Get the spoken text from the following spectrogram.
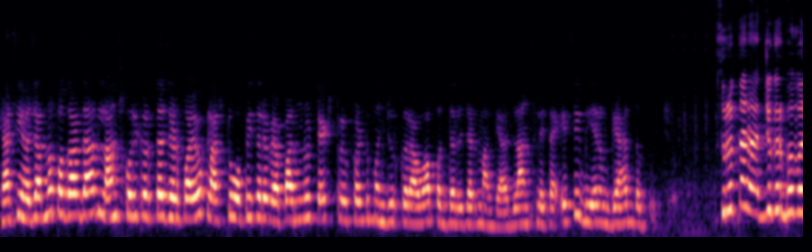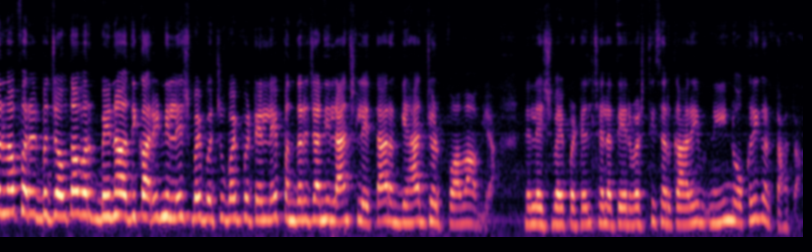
છ્યાસી હજારનો પગારદાર લાંચખોરી કરતા ઝડપાયો. ક્લાસ ટુ ઓફિસરે વેપારીનું ટેક્સ રિફંડ મંજૂર કરાવવા પંદર હજાર માંગ્યા. લાંચ લેતા એસીબીએ રંગે હાથ દબોચ્યો સુરતના રાજ્યગર ભવનમાં ફરજ બજાવતા વર્ગ બેના અધિકારી નિલેશભાઈ બચુભાઈ પટેલને પંદર હજારની લાંચ લેતા રંગે હાથ ઝડપવામાં આવ્યા. નિલેશભાઈ પટેલ છેલ્લા તેર વર્ષથી સરકારીની નોકરી કરતા હતા.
